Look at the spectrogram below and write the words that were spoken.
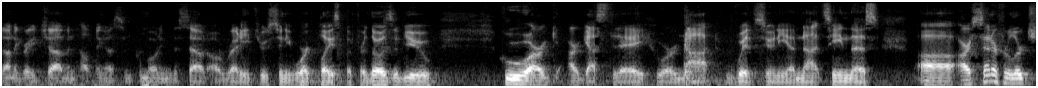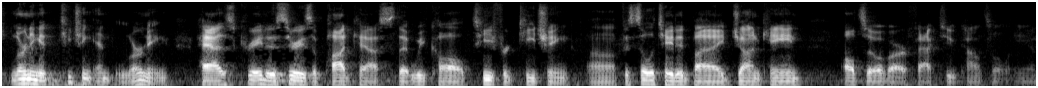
done a great job in helping us in promoting this out already through SUNY Workplace, but for those of you who are our guests today who are not with SUNY, have not seen this, uh, our Center for Learning and Teaching and Learning has created a series of podcasts that we call T for Teaching, uh, facilitated by John Kane, also of our Fact2 Council, and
